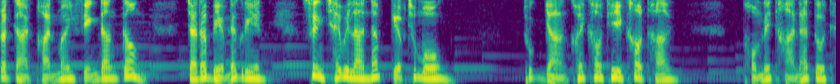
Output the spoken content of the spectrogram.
ประกาศผ่านไมค์เสียงดังก้องจัดระเบียบนักเรียน ซึ่งใช้เวลานับเกือบชั่วโมง ทุกอย่างค่อยเข้าที่เข้าทาง ผมในฐานะตัวแท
